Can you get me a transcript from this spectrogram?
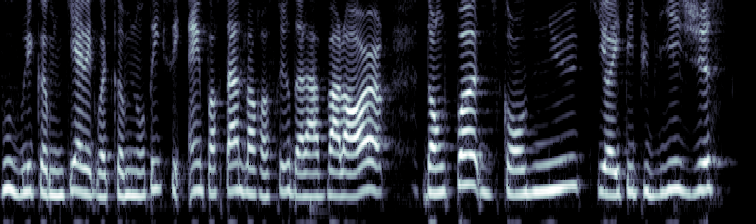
vous voulez communiquer avec votre communauté, c'est important de leur offrir de la valeur. Donc, pas du contenu qui a été publié juste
